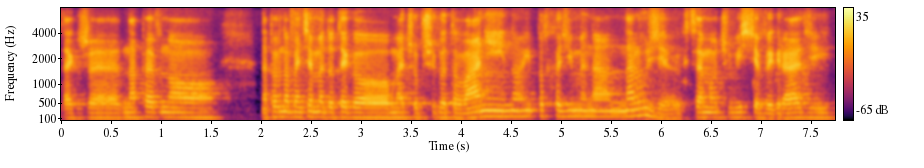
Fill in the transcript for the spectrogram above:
Także na pewno, na pewno będziemy do tego meczu przygotowani, no i podchodzimy na, na luzie. Chcemy oczywiście wygrać i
